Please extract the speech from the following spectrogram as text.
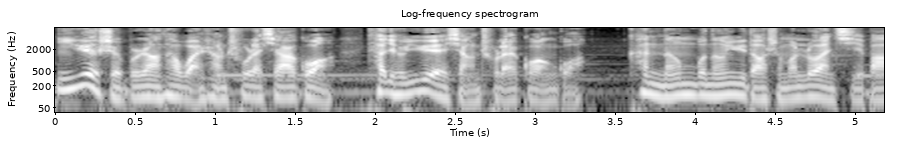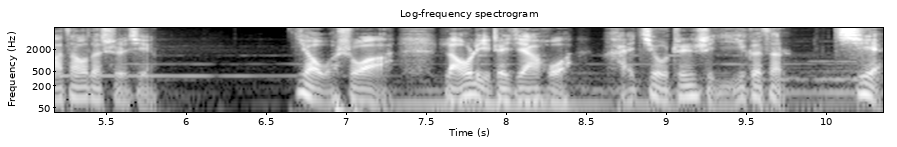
你越是不让他晚上出来瞎逛，他就越想出来逛逛，看能不能遇到什么乱七八糟的事情。要我说啊，老李这家伙还就真是一个字儿贱。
